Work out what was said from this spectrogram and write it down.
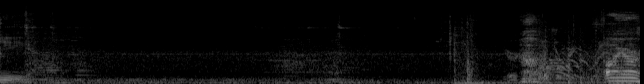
Yeah. Fire!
